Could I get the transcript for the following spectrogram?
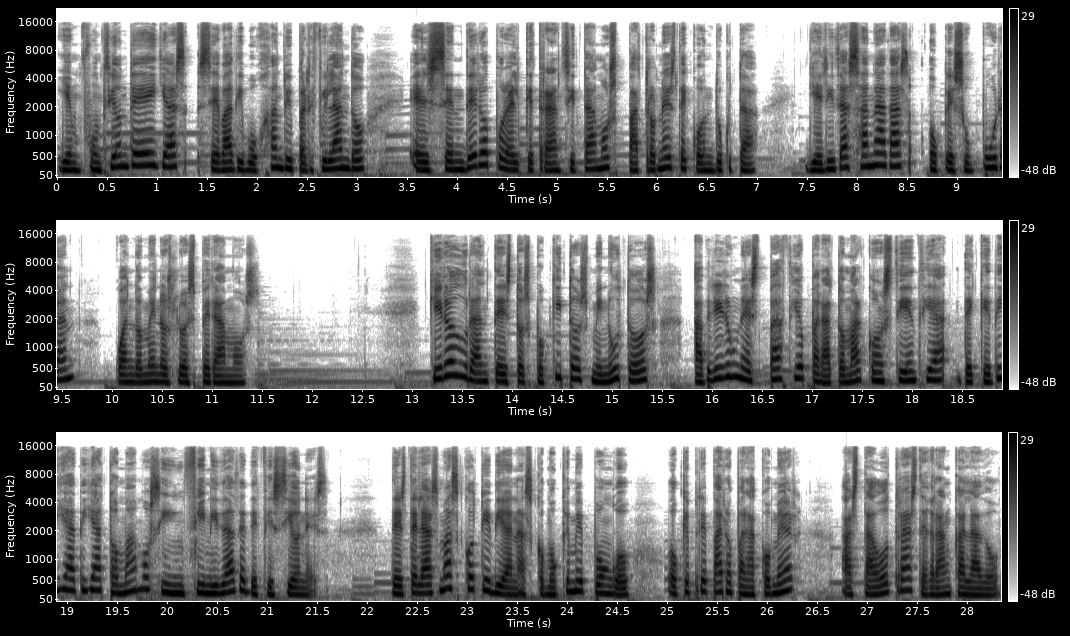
y en función de ellas se va dibujando y perfilando el sendero por el que transitamos patrones de conducta y heridas sanadas o que supuran cuando menos lo esperamos. Quiero durante estos poquitos minutos abrir un espacio para tomar conciencia de que día a día tomamos infinidad de decisiones, desde las más cotidianas como qué me pongo o qué preparo para comer, hasta otras de gran calado.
